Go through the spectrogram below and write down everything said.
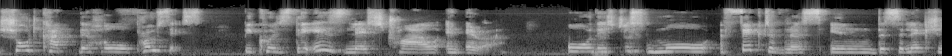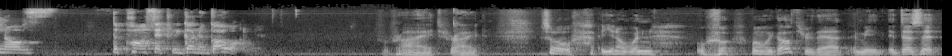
shortcut the whole process because there is less trial and error, or there's just more effectiveness in the selection of the path that we're going to go on. Right, right. So you know when when we go through that, I mean, does it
